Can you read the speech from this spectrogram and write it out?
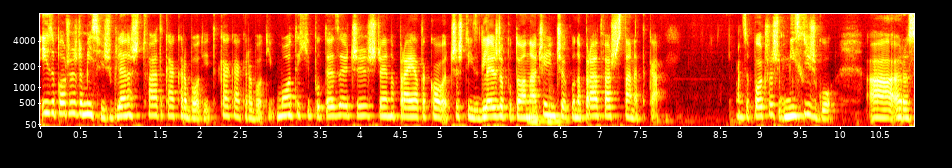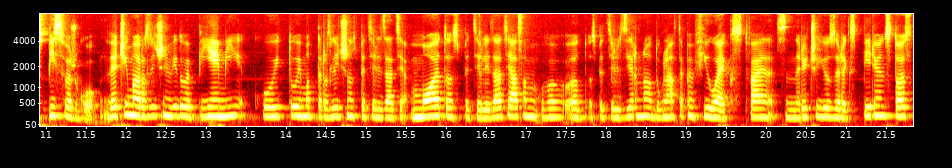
И започваш да мислиш, гледаш това е така как работи, така как работи. Моята хипотеза е, че ще направя такова, че ще изглежда по този начин и че ако направя това ще стане така. Започваш, мислиш го, а, разписваш го. Вече има различни видове PM, които имат различна специализация. Моята специализация, аз съм в, специализирана до голяма степен в UX. Това е, се нарича User Experience, т.е.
